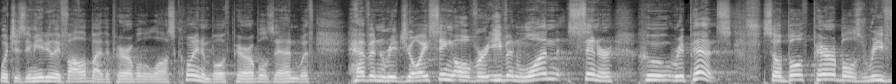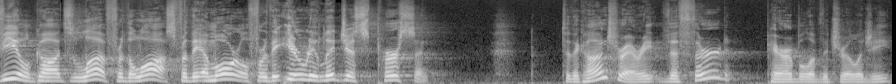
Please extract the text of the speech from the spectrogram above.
which is immediately followed by the parable of the lost coin. And both parables end with heaven rejoicing over even one sinner who repents. So both parables reveal God's love for the lost, for the immoral, for the irreligious person. To the contrary, the third parable of the trilogy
